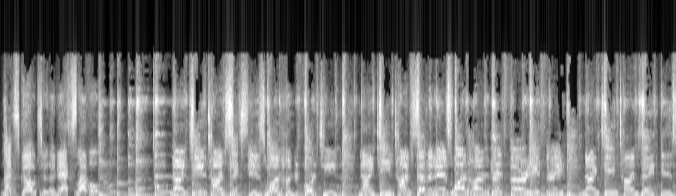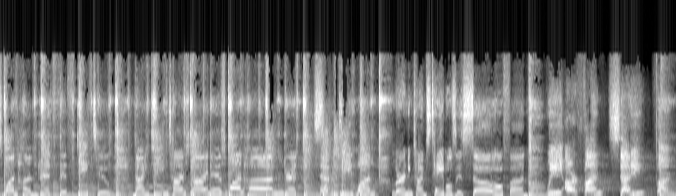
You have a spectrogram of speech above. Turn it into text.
Let's go to the next level. Times tables is so fun. We are fun, study, fun.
